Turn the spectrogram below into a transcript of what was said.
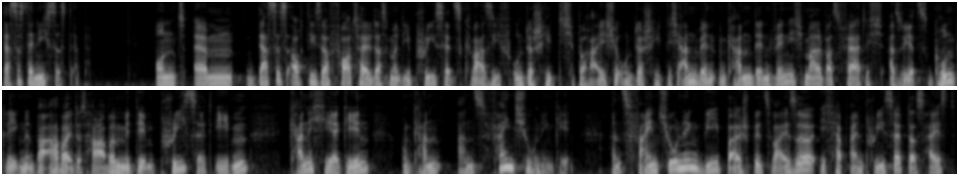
das ist der nächste Step. Und ähm, das ist auch dieser Vorteil, dass man die Presets quasi für unterschiedliche Bereiche unterschiedlich anwenden kann. Denn wenn ich mal was fertig, also jetzt grundlegend bearbeitet habe mit dem Preset eben, kann ich hergehen und kann ans Feintuning gehen. Ans Feintuning, wie beispielsweise, ich habe ein Preset, das heißt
